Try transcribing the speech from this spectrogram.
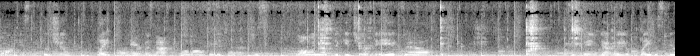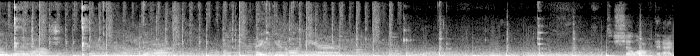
warm is to put your plate on there, but not for a long period of time. Just long enough to get your eggs out. Then that way your plate is still warm. Put our bacon on there. To show off that I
